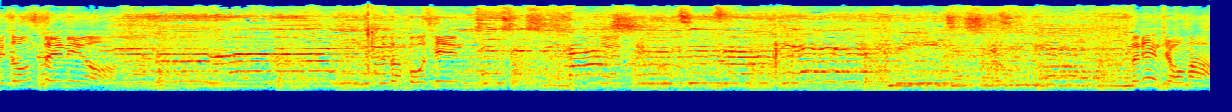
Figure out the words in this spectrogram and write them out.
水中 Daniel，这张博清，在练球嘛？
